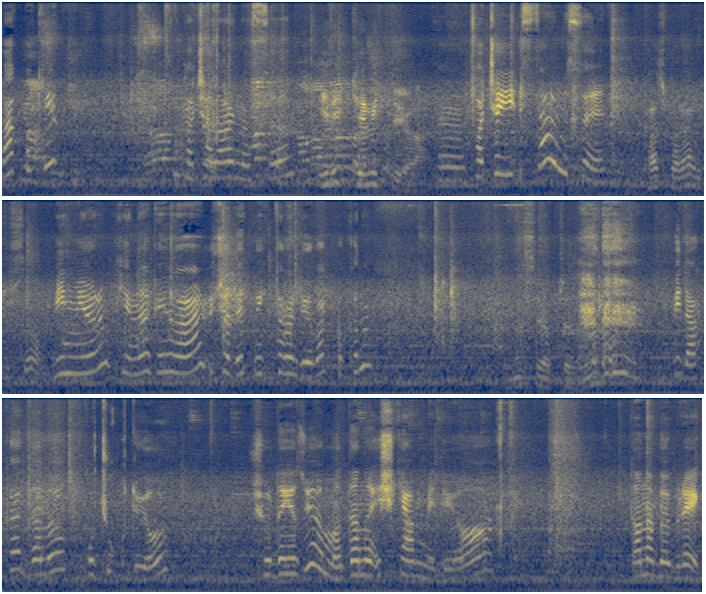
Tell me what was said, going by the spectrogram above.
Bak bakayım. Paçalar nasıl? İlik kemik diyor. Hı, paçayı ister misin? Kaç para ucuzsa? Bilmiyorum ki ne kadar? 3 adet miktar diyor. Bak bakalım. Nasıl yapacağız bunu? Bir dakika dana poçuk diyor. Şurada yazıyor ama dana işkembe diyor. Dana böbrek.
